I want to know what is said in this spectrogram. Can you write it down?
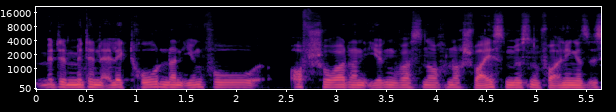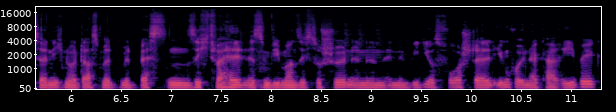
mit, den, mit den Elektroden dann irgendwo offshore dann irgendwas noch, noch schweißen müssen. Und vor allen Dingen, es ist ja nicht nur das mit, mit besten Sichtverhältnissen, wie man sich so schön in den, in den Videos vorstellt, irgendwo in der Karibik,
